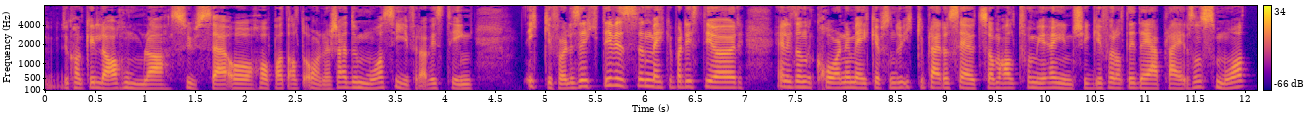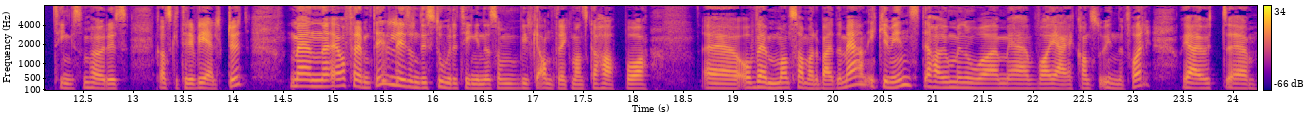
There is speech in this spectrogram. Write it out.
du kan ikke la humla suse og håpe at alt ordner seg. Du må si ifra hvis ting ikke føles riktig. Hvis en makeupartist gjør en litt sånn corny makeup som du ikke pleier å se ut som, altfor mye øyenskygge i forhold til det jeg pleier. Sånne små ting som høres ganske trivielt ut. Men eh, og frem til liksom de store tingene som hvilke antrekk man skal ha på. Uh, og hvem man samarbeider med, ikke minst. Det har jo med noe med hva jeg kan stå inne for. Og jeg er jo et uh,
